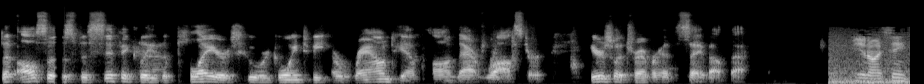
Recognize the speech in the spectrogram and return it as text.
but also specifically the players who were going to be around him on that roster. Here's what Trevor had to say about that. you know, I think,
